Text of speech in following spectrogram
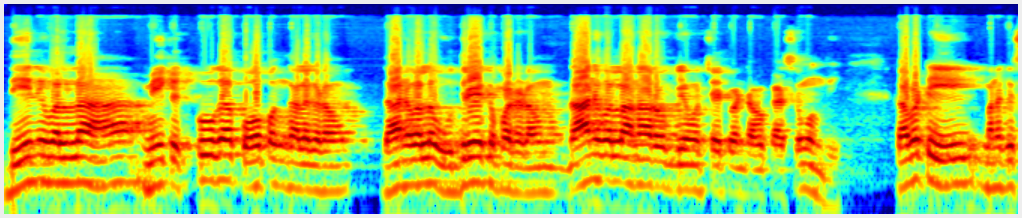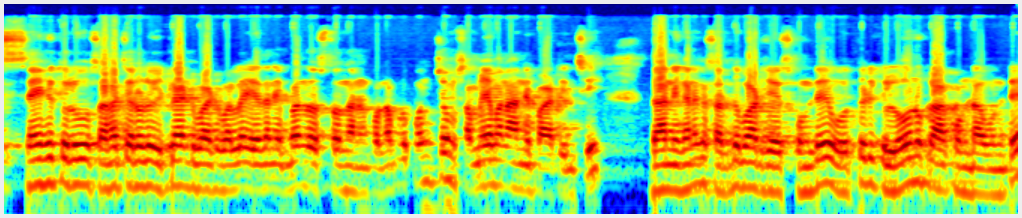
దీనివల్ల మీకు ఎక్కువగా కోపం కలగడం దానివల్ల ఉద్రేకపడడం దానివల్ల అనారోగ్యం వచ్చేటువంటి అవకాశం ఉంది. కాబట్టి మనకి స్నేహితులు సహచరులు ఇట్లాంటి వాటి వల్ల ఏదైనా ఇబ్బంది వస్తుందని అనుకున్నప్పుడు కొంచెం సంయమనాన్ని పాటించి దాన్ని కనుక సర్దుబాటు చేసుకుంటే ఒత్తిడికి లోను కాకుండా ఉంటే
